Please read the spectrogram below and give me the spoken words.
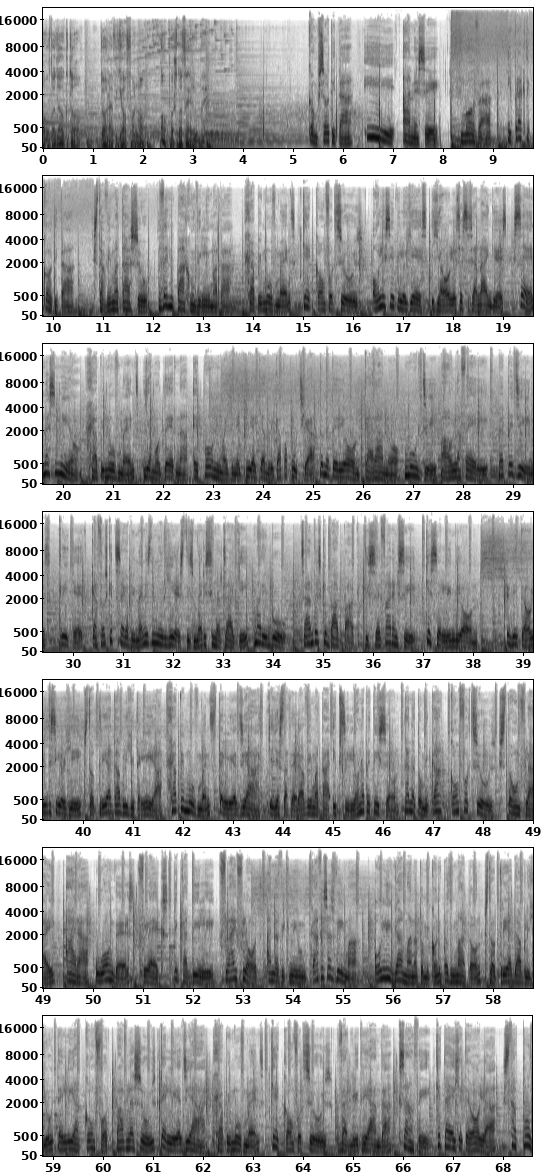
88. Το ραδιόφωνο όπως το θέλουμε. Κομψότητα ή άνεση. Μόδα ή πρακτικότητα. Στα βήματά σου δεν υπάρχουν διλήμματα. Happy Movements και Comfort Shoes. Όλες οι επιλογές για όλες σας τις ανάγκες σε ένα σημείο. Happy Movements για μοντέρνα, επώνυμα γυναικεία και ανδρικά παπούτσια των εταιριών Carano, Murgi, Paola Ferry, Pepe Jeans, Cricket, καθώς και τις αγαπημένες δημιουργίες της Mary Sinachaki, Maribu, τσάντες και backpack της FRNC και Celine Dion. Δείτε όλη τη συλλογή στο www.happymovements.gr και για σταθερά βήματα υψηλών απαιτήσεων τα ανατομικά Comfort Shoes. Stonefly, Ara, Wonders, Flex, Piccadilly, Fly Float αναδεικνύουν κάθε σας βήμα. Όλη η γκάμα ανατομικών υποδημάτων στο www.comfortpavlashoes.gr Happy Movements και Comfort Shoes. Δαγκλή 30, Ξάνθη. Και τα έχετε όλα στα πόδια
